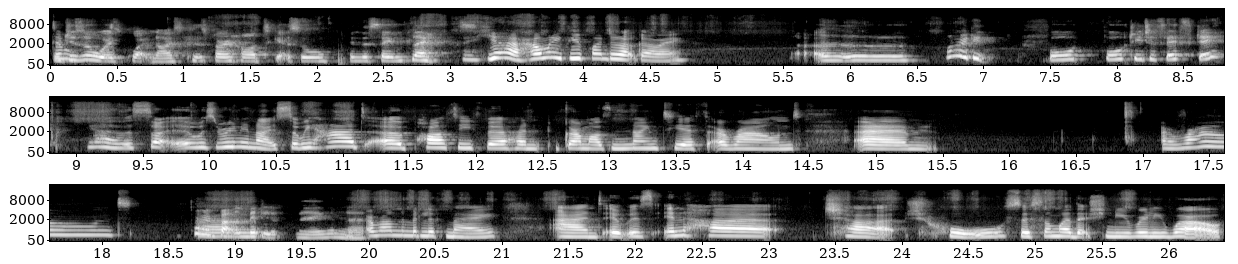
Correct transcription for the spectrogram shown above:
Which is always quite nice because it's very hard to get us all in the same place. Yeah, how many people ended up going? Uh, already 40 to 50 yeah it was so, it was really nice so we had a party for her grandma's 90th around um around Probably about the middle of May, wasn't it? Around the middle of May, and it was in her church hall, so somewhere that she knew really well.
